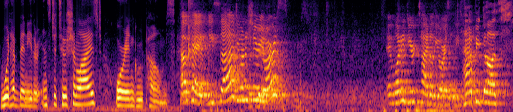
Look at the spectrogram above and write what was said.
would have been either institutionalized or in group homes. Okay, Lisa, do you want to share yours? And what did your title yours, Lisa? Happy thoughts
